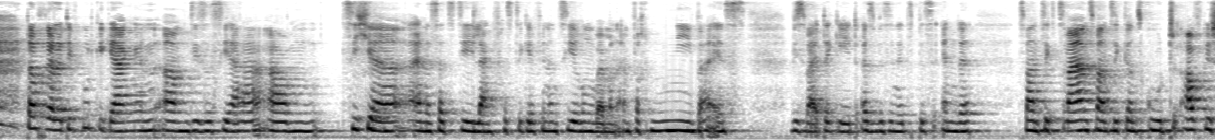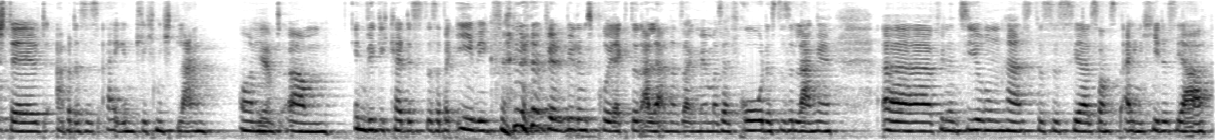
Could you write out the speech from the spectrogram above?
doch relativ gut gegangen ähm, dieses Jahr. Ähm, sicher einerseits die langfristige Finanzierung, weil man einfach nie weiß, wie es weitergeht. Also wir sind jetzt bis Ende 2022 ganz gut aufgestellt, aber das ist eigentlich nicht lang. Und ja. ähm, in Wirklichkeit ist das aber ewig für, eine, für, ein Bildungsprojekt und alle anderen sagen mir immer, sei froh, dass du so lange äh, Finanzierung hast. Das ist ja sonst eigentlich jedes Jahr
